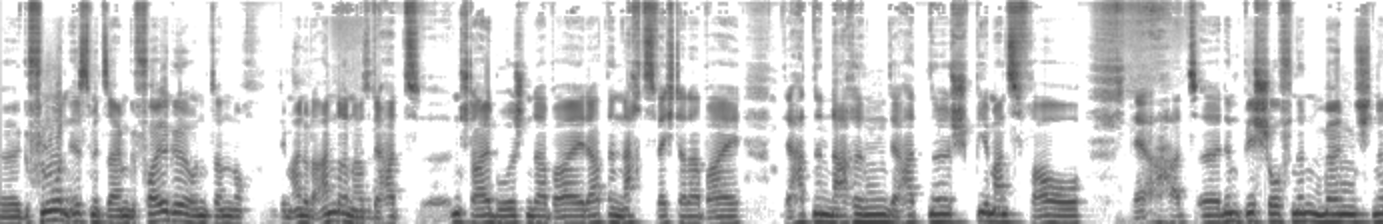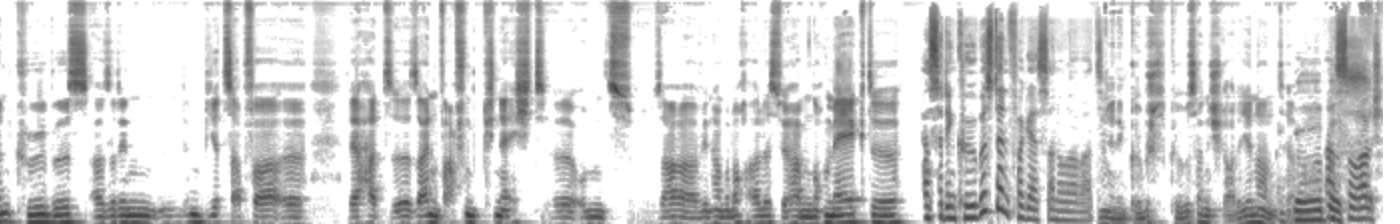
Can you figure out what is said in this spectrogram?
äh, geflohen ist mit seinem Gefolge und dann noch dem einen oder anderen. Also der hat einen Stahlburschen dabei, der hat einen Nachtswächter dabei, der hat einen Narren, der hat eine Spielmannsfrau, der hat äh, einen Bischof, einen Mönch, einen Köbis, also den, den Bierzapfer, äh, der hat äh, seinen Waffenknecht äh, und Sarah, wen haben wir noch alles? Wir haben noch Mägde. Hast du den Kürbis denn vergessen oder was? Ja, den Kürbis, Kürbis habe ich gerade genannt. Ja. Kürbis. Achso, habe ich,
